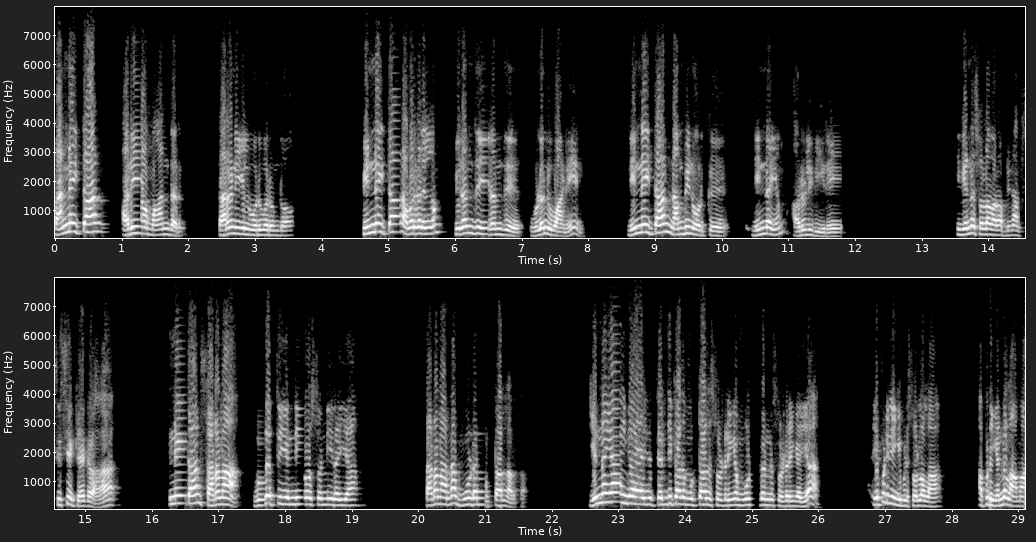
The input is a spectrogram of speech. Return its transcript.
தன்னைத்தான் அறியா மாந்தர் தரணியில் ஒருவருண்டோ பின்னைத்தான் அவர்கள் எல்லாம் பிறந்து இறந்து உழலுவானேன். நின்னைத்தான் நம்பினோர்க்கு நிர்ணயம் அருளுவீரே. இங்க என்ன சொல்ல வர அப்படின்னா சிஷ்யன் கேக்குறான் நின்னைத்தான் சடனா உள்ளத்து எண்ணியோ சொன்னீர் ஐயா? சடனானா மூடன் முட்டாள்னு அர்த்தம். என்னையா நீங்க இதை தெரிஞ்சுக்காத முட்டாள்னு சொல்றீங்க மூடன் சொல்றீங்க ஐயா? எப்படி நீங்க இப்படி சொல்லலாம்? அப்படி என்னலாமா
